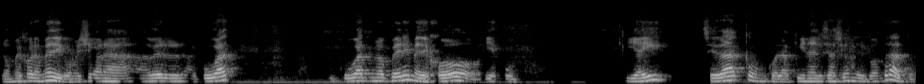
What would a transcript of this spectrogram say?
los mejores médicos, me llevan a, ver a Cugat, y Cugat me opera y me dejó 10 puntos. Y ahí se da con, con la finalización del contrato.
